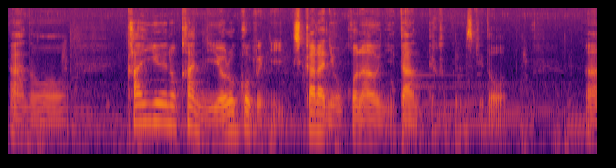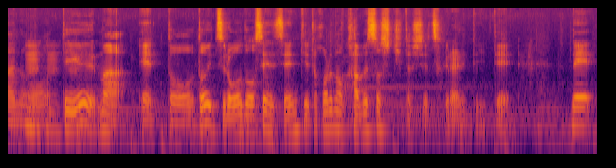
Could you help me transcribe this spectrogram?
あの勧誘の間に喜ぶに力に行うに断って書くんですけどあの、うんうんっていう、まあえっと、ドイツ労働戦線っていうところの下部組織として作られていてで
